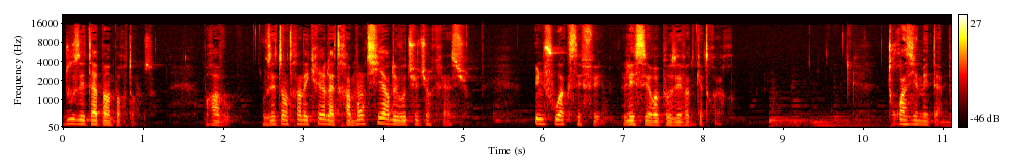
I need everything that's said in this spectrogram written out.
12 étapes importantes. Bravo, vous êtes en train d'écrire la trame entière de votre future création. Une fois que c'est fait, laissez reposer 24 heures. Troisième étape,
